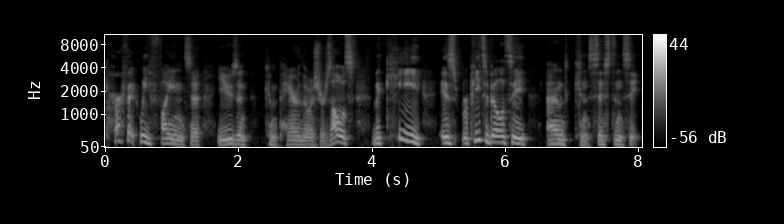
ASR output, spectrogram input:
perfectly fine to use and compare those results. The key is repeatability and consistency.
